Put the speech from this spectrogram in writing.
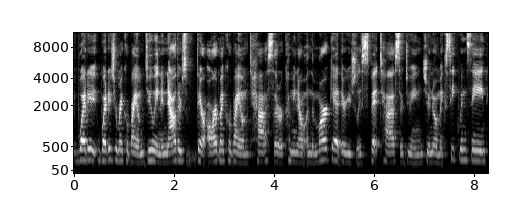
what is what is your microbiome doing? And now there's there are microbiome tests that are coming out on the market. They're usually spit tests. They're doing genomic sequencing.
